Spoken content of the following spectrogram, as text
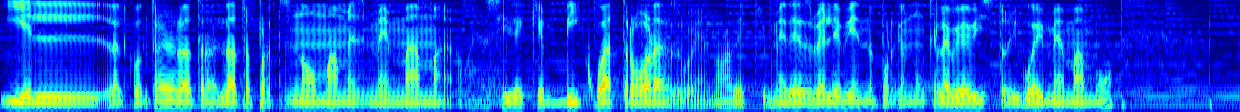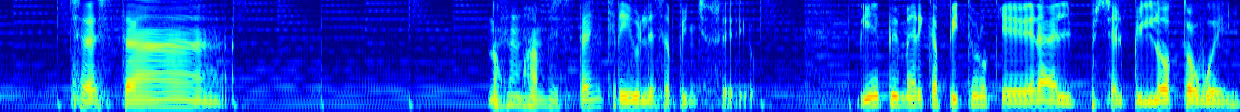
Y el, al contrario, la otra, la otra parte es no mames, me mama, güey. Así de que vi cuatro horas, güey, ¿no? De que me desvele viendo porque nunca la había visto y, güey, me mamó. O sea, está. No mames, está increíble esa pinche serie. Vi el primer capítulo que era el, pues, el piloto, güey.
